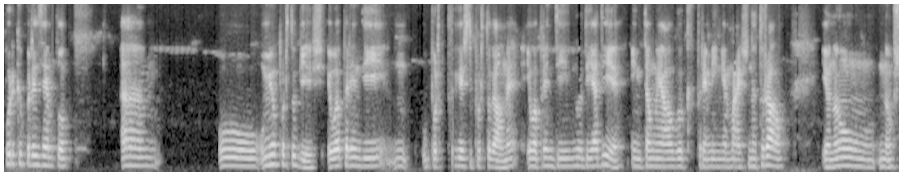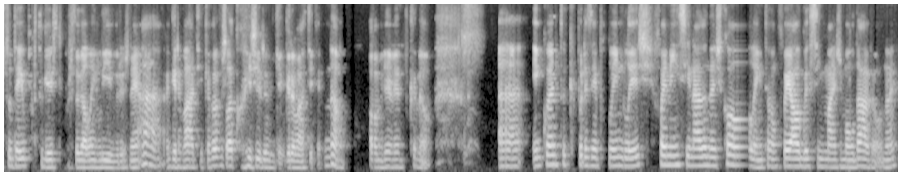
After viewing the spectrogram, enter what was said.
Porque, por exemplo, um, o, o meu português, eu aprendi o português de Portugal, né? Eu aprendi no dia a dia, então é algo que para mim é mais natural. Eu não, não estudei o português de Portugal em livros, né? Ah, a gramática, vamos lá corrigir a minha gramática. Não, obviamente que não. Uh, enquanto que, por exemplo, o inglês foi-me ensinado na escola, então foi algo assim mais moldável, não é?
